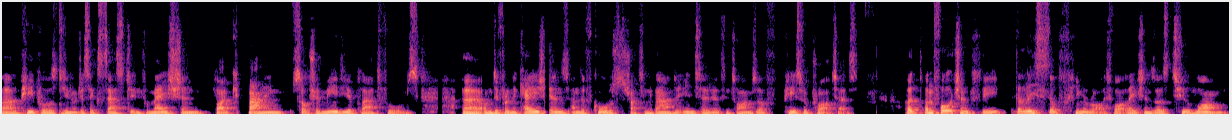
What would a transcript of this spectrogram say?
uh, people's you know just access to information, like banning social media platforms, uh, on different occasions, and of course, shutting down the internet in times of peaceful protests. But unfortunately, the list of human rights violations is too long.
